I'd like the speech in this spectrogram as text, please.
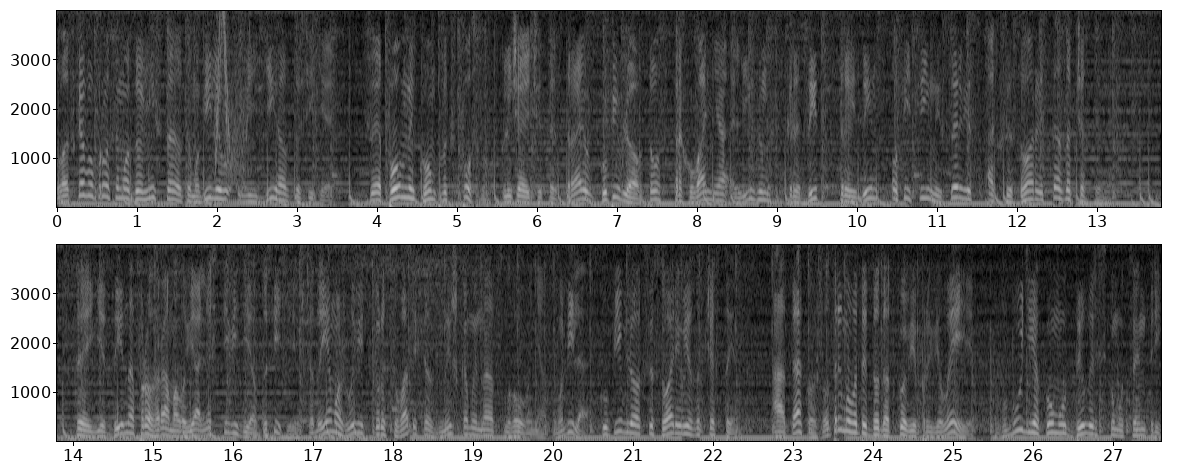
ласкаво просимо до міста автомобілів Віді Автосіті. Це повний комплекс послуг, включаючи тест-драйв, купівлю авто, страхування, лізинг, кредит, трейдин, офіційний сервіс, аксесуари та запчастини. Це єдина програма лояльності від Автосіті, що дає можливість скористуватися знижками на обслуговування автомобіля, купівлю аксесуарів і запчастин, а також отримувати додаткові привілеї в будь-якому дилерському центрі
